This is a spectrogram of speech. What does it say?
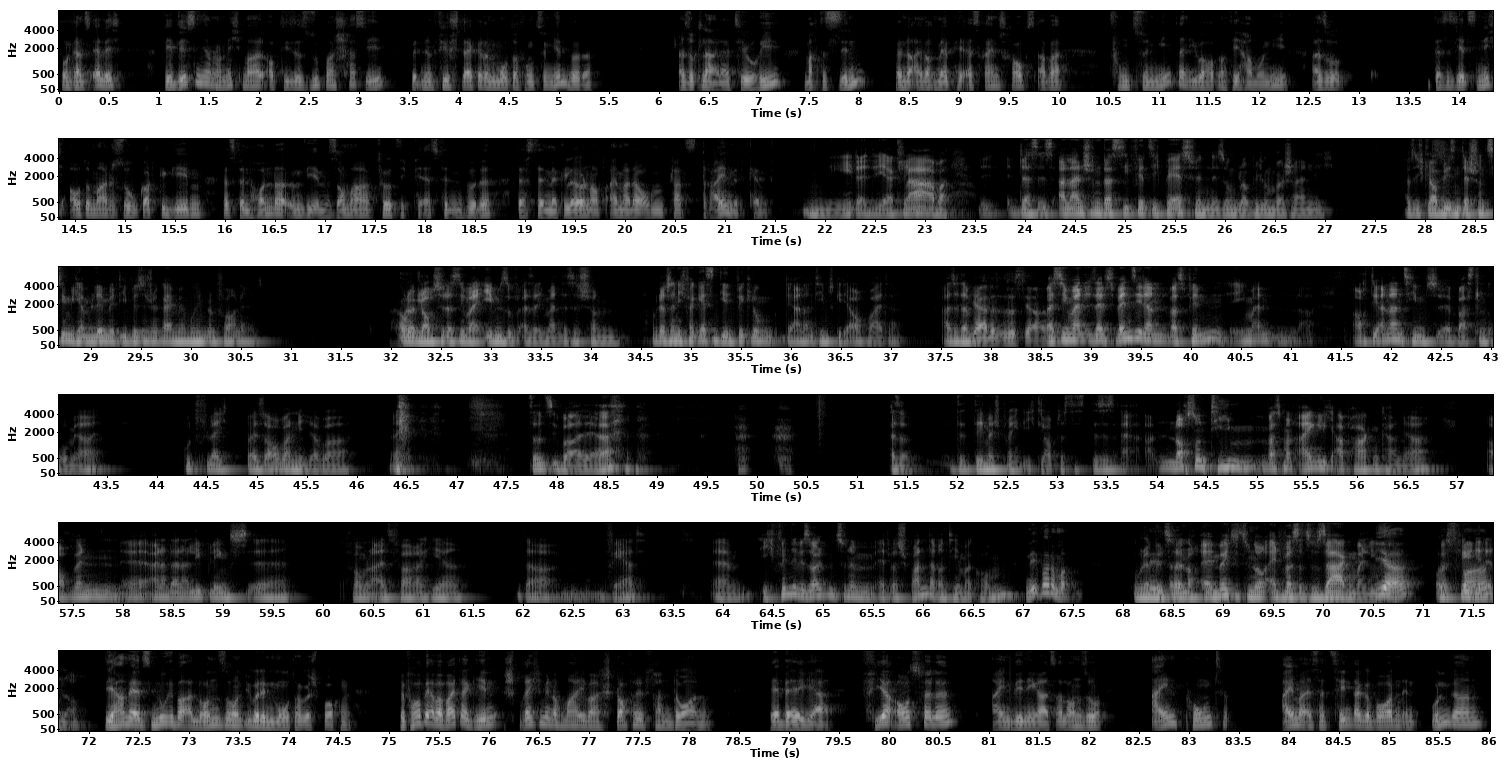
Und ganz ehrlich, wir wissen ja noch nicht mal, ob dieses super Chassis mit einem viel stärkeren Motor funktionieren würde. Also klar, in der Theorie macht es Sinn, wenn du einfach mehr PS reinschraubst, aber funktioniert dann überhaupt noch die Harmonie? Also, das ist jetzt nicht automatisch so Gott gegeben, dass wenn Honda irgendwie im Sommer 40 PS finden würde, dass der McLaren auf einmal da um Platz 3 mitkämpft. Nee, da, ja klar, aber äh, das ist allein schon, dass sie 40 PS finden, ist unglaublich unwahrscheinlich. Also ich glaube, die sind da schon ziemlich am Limit, die wissen schon gar nicht mehr, wohin und vorne ist. Ja. Oder glaubst du, dass die mal ebenso, also ich meine, das ist schon, und du darfst ja nicht vergessen, die Entwicklung der anderen Teams geht ja auch weiter. Also dann, Ja, das ist es ja. weißt du, ich meine, selbst wenn sie dann was finden, ich meine, auch die anderen Teams äh, basteln drum, ja. Gut, vielleicht bei Sauber nicht, aber sonst überall, ja. Also, de dementsprechend, ich glaube, das ist, das ist äh, noch so ein Team, was man eigentlich abhaken kann, ja. Auch wenn äh, einer deiner Lieblings-Formel-1-Fahrer hier da fährt. Ähm, ich finde, wir sollten zu einem etwas spannenderen Thema kommen. Nee, warte mal. Oder Nee, willst du da noch, äh, möchtest du noch etwas dazu sagen, mein Lieber? Ja, Was fehlt dir zwar, denn noch? wir haben ja jetzt nur über Alonso und über den Motor gesprochen. Bevor wir aber weitergehen, sprechen wir nochmal über Stoffel van Dorn, der Belgier. Vier Ausfälle, ein weniger als Alonso, ein Punkt. Einmal ist er Zehnter geworden in Ungarn.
